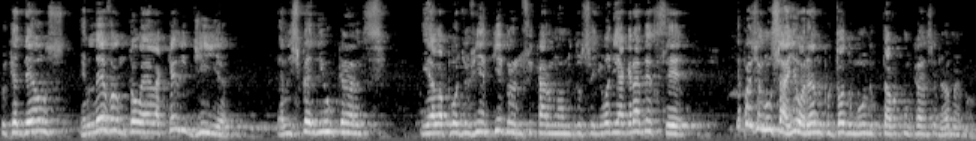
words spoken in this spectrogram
porque Deus levantou ela aquele dia, ela expeliu o câncer. E ela pôde vir aqui glorificar o nome do Senhor e agradecer. Depois eu não saí orando por todo mundo que estava com câncer, não, meu irmão.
